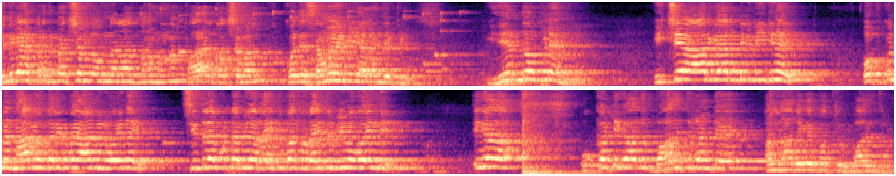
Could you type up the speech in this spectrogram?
ఎందుకంటే ప్రతిపక్షంలో ఉన్నారా మనం ఉన్నాం పాలక పక్షం వాళ్ళు కొద్ది సమయం ఇవ్వాలని చెప్పి. ఇదేం దోపిడండి ఇచ్చే ఆరు గ్యారెంటీలు వీకినాయి ఒప్పుకున్న నాలుగు వందల ఇరవై హామీలు పోయినాయి. సింధులగుట్ట మీద రైతు బంధు రైతు బీమా పోయింది. ఇక ఒక్కటి కాదు బాధితులు అంటే వాళ్ళు నా దగ్గరికి వస్తున్నారు బాధితులు.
